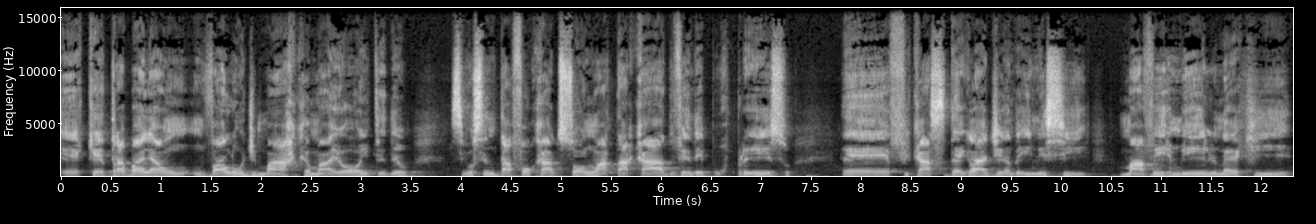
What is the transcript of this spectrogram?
é, quer trabalhar um, um, valor de marca maior, entendeu? Se você não está focado só no atacado, vender por preço, é, ficar se degladiando aí nesse mar vermelho, né? Que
